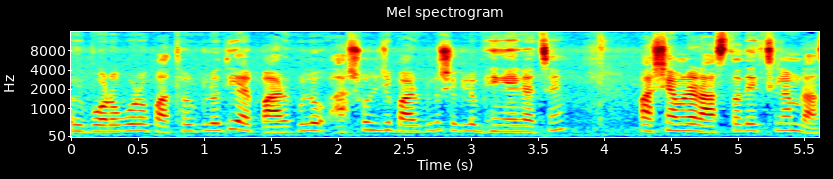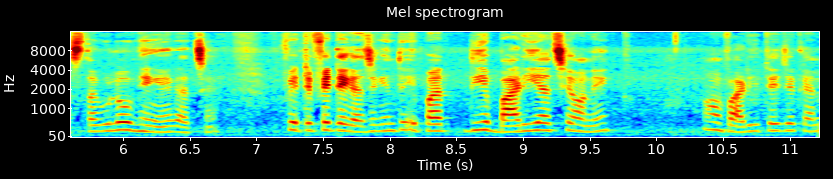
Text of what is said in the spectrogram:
ওই বড় বড় পাথরগুলো দিয়ে আর পাড়গুলো, আসল যে পাড়গুলো, সেগুলো ভেঙে গেছে। পাশে আমরা রাস্তা দেখছিলাম, রাস্তাগুলোও ভেঙে গেছে। ফেটে ফেটে গেছে, কিন্তু এপার দিয়ে বাড়ি আছে অনেক। আমার বাড়িতে যে কেন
